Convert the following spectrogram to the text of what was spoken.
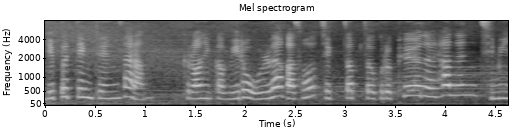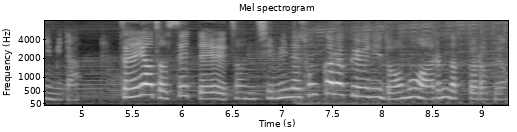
리프팅 된 사람, 그러니까 위로 올라가서 직접적으로 표현을 하는 지민입니다. 들려졌을 때 전 지민의 손가락 표현이 너무 아름답더라고요.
